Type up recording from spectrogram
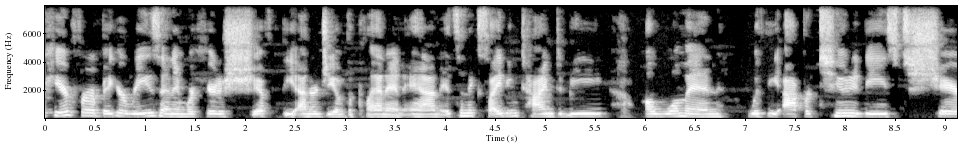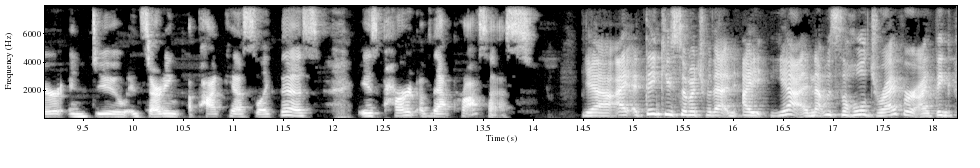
here for a bigger reason and we're here to shift the energy of the planet. And it's an exciting time to be a woman with the opportunities to share and do. And starting a podcast like this is part of that process. Yeah, I thank you so much for that. And I, yeah, and that was the whole driver. I think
